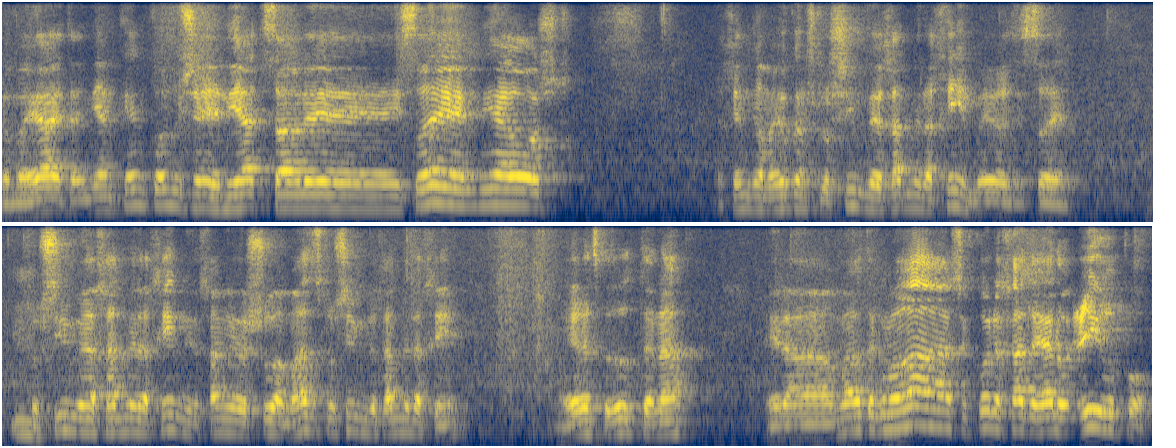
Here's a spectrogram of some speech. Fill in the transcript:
גם היה את העניין, כן, כל מי שנהיה צר לישראל נהיה ראש. לכן גם היו כאן 31 מלכים בארץ ישראל. 31 mm. מלכים נלחם יהושע, מה זה 31 מלכים? הארץ כזאת קטנה, אלא אומרת הגמרא שכל אחד היה לו עיר פה.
